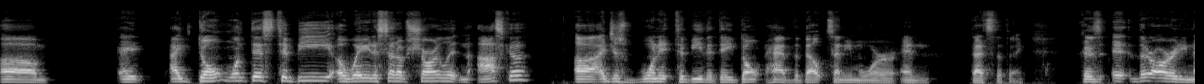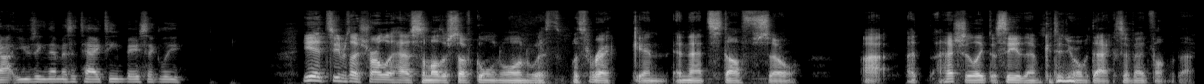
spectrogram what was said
Um, I I don't want this to be a way to set up Charlotte and Asuka. Uh, I just want it to be that they don't have the belts anymore, and That's the thing, because they're already not using them as a tag team, basically. Yeah, it seems like Charlotte has some other stuff going on with with Ric and and that stuff. So, uh, I I actually like to see them continue on with that because I've had fun with that.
